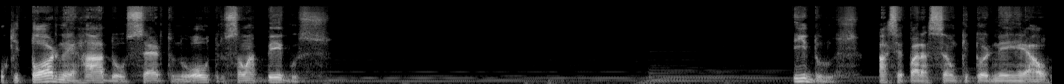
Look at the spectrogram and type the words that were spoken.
O que torna errado ou certo no outro são apegos. Ídolos, a separação que tornei real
